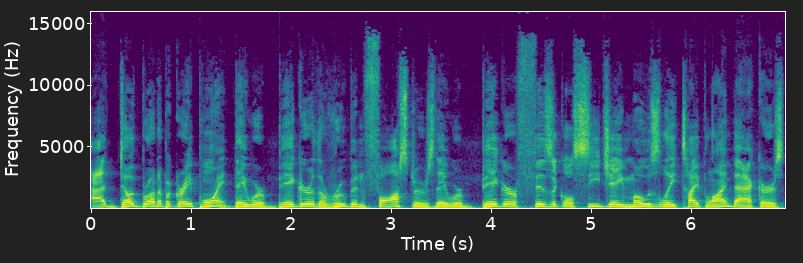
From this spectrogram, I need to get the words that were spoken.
Uh, Doug brought up a great point. They were bigger, the Reuben Fosters, they were bigger, physical CJ Mosley type linebackers.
